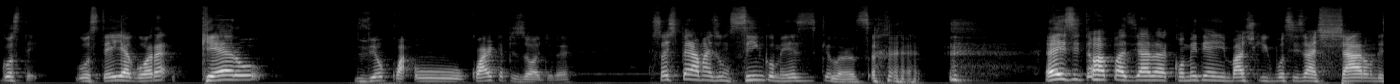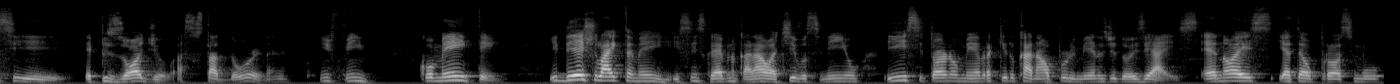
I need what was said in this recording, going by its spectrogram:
gostei. Gostei e agora quero ver o, o quarto episódio, né? É só esperar mais uns 5 meses que lança. é isso então, rapaziada. Comentem aí embaixo o que vocês acharam desse episódio assustador, né? Enfim, comentem. E deixa o like também. E se inscreve no canal, ativa o sininho e se torna um membro aqui do canal por menos de dois reais. É nóis e até o próximo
